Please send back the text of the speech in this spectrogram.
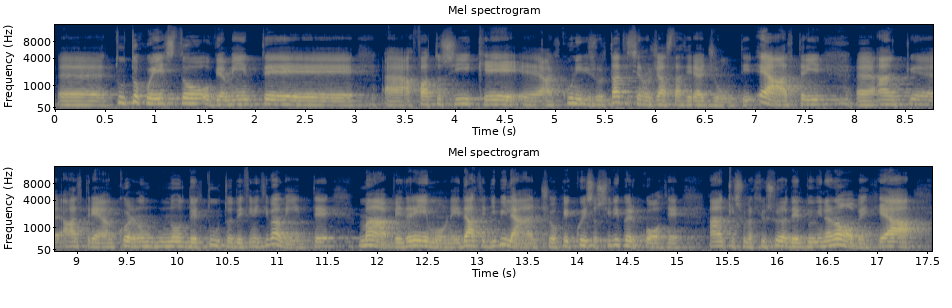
Eh, tutto questo ovviamente eh, ha fatto sì che eh, alcuni risultati siano già stati raggiunti e altri, eh, anche, altri ancora non, non, del tutto definitivamente, ma vedremo nei dati di bilancio che questo si ripercuote anche sulla chiusura del 2009 che ha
